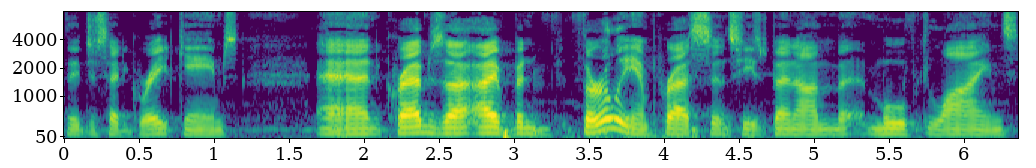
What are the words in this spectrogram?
they just had great games. And Krebs, uh, I've been thoroughly impressed since he's been on moved lines,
